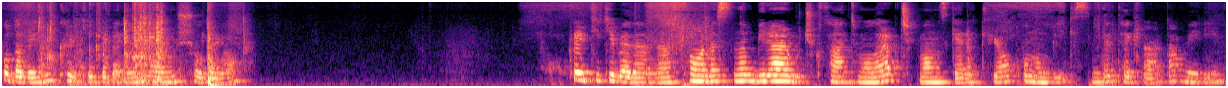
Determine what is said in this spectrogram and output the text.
Bu da benim 42 bedenim olmuş oluyor. 42 bedenden sonrasını birer buçuk santim olarak çıkmamız gerekiyor. Bunun bilgisini de tekrardan vereyim.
